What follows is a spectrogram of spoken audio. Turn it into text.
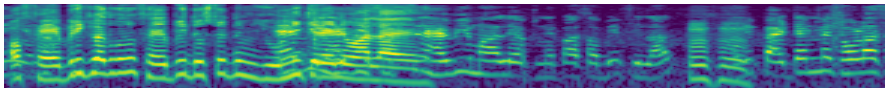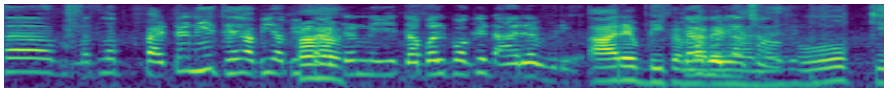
और फेब्रिक की बात करो तो फैब्रिक दोस्तों एकदम यूनिक रहने वाला है। हैवी माल है अपने पास अभी फ़िलहाल। हम्म, हम्म। अभी पैटर्न में थोड़ा सा मतलब पैटर्न ही थे अभी अभी हाँ, हाँ। पैटर्न नहीं double pocket R F D R F D क्या रहने वाला है। ओके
